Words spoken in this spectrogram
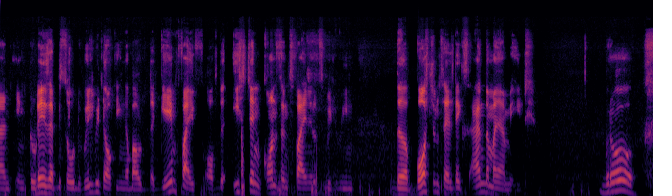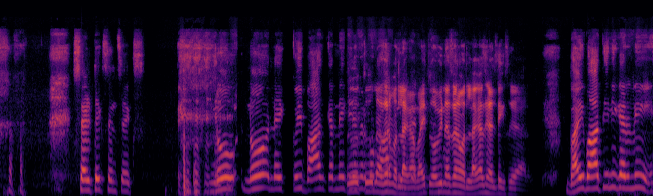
And in today's episode, we'll be talking about the game five of the Eastern Conference Finals between the Boston Celtics and the Miami Heat. Bro, Celtics in six. No, no, like कोई बात करने के लिए तू मेरे तू को नजर बात मत नहीं लगा करनी। भाई तू अभी नजर मत लगा सेल्टिक्स को यार भाई बात ही नहीं करनी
